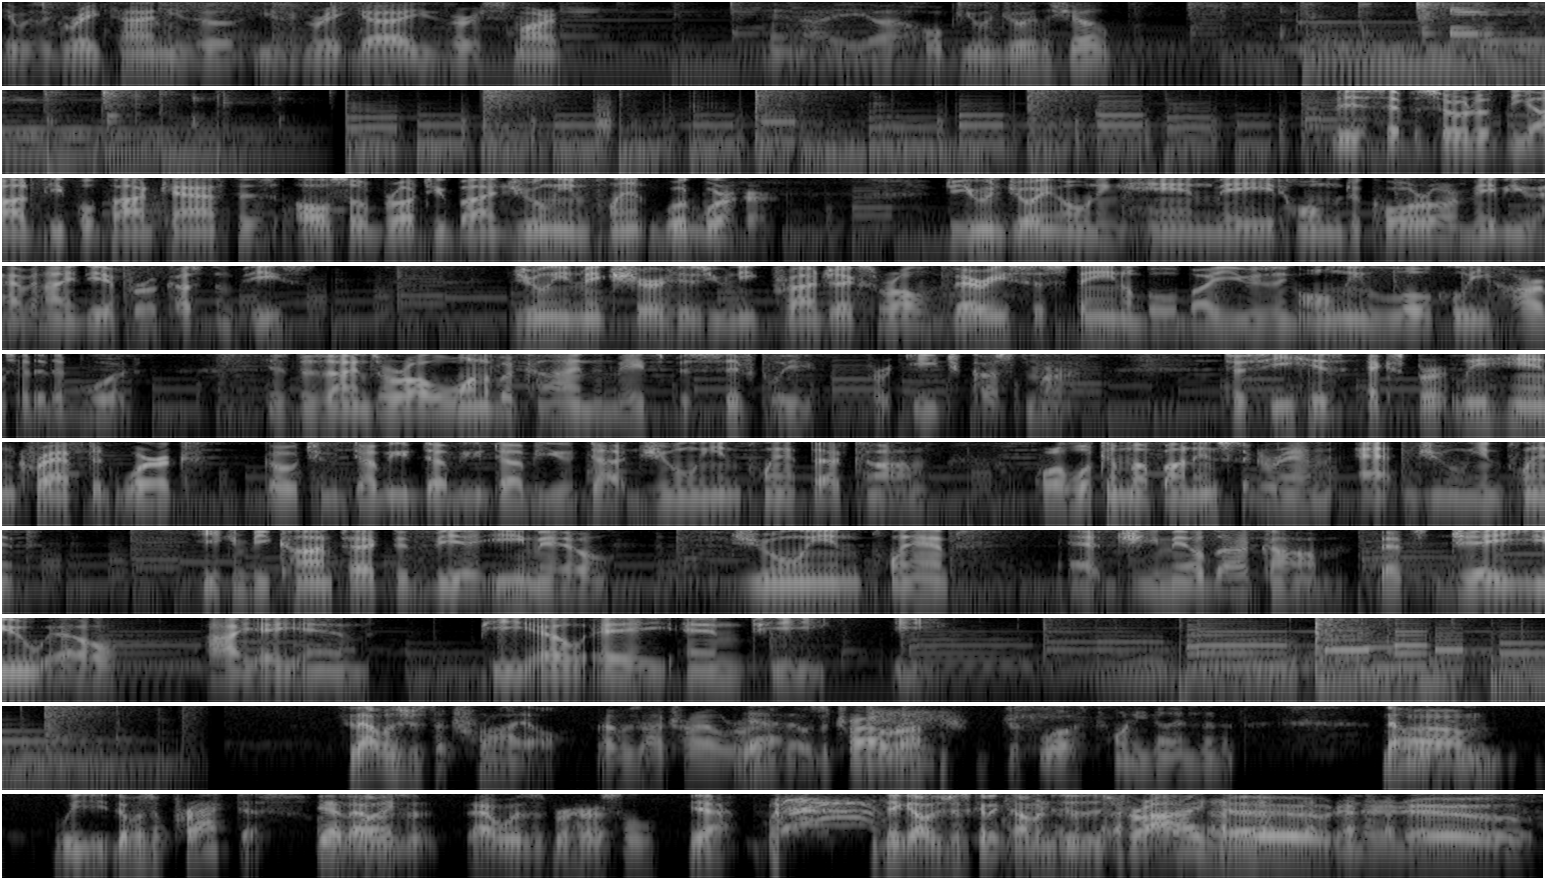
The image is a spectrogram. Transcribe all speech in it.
It was a great time. He's a he's a great guy. He's very smart, and I uh, hope you enjoy the show. This episode of the Odd People podcast is also brought to you by Julian Plante Woodworker. Do you enjoy owning handmade home decor, or maybe you have an idea for a custom piece? Julian makes sure his unique projects are all very sustainable by using only locally harvested wood. His designs are all one of a kind and made specifically for each customer. To see his expertly handcrafted work, go to www.julianplant.com or look him up on Instagram at Julian Plante. He can be contacted via email julianplant at gmail.com. That's J U L I A N P L A N T E. So that was just a trial. That was our trial run. Yeah, that was a trial run. Just lost 29 minutes. No, we, Um, didn't. We there was a practice. It Yeah, that like- was that was rehearsal. yeah. You think I was just going to come and do this dry? No, no, no, no, no.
